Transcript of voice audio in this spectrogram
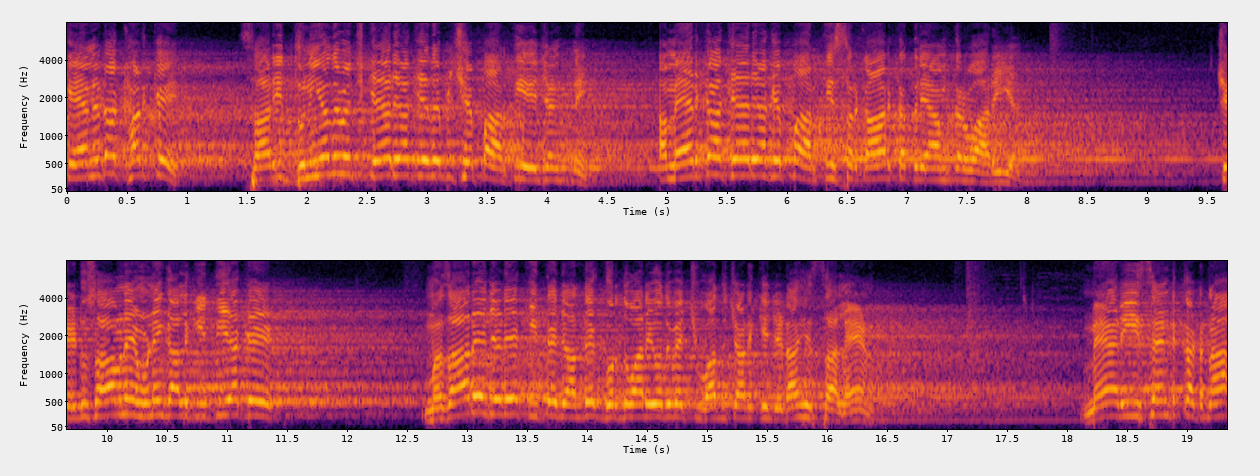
ਕੈਨੇਡਾ ਖੜ ਕੇ ਸਾਰੀ ਦੁਨੀਆ ਦੇ ਵਿੱਚ ਕਹਿ ਰਿਹਾ ਕਿ ਇਹਦੇ ਪਿੱਛੇ ਭਾਰਤੀ ਏਜੰਟ ਨੇ। ਅਮਰੀਕਾ ਕਹਿ ਰਿਹਾ ਕਿ ਭਾਰਤੀ ਸਰਕਾਰ ਕਤਲੇਆਮ ਕਰਵਾ ਰਹੀ ਹੈ। ਚੇਡੂ ਸਾਹਿਬ ਨੇ ਹੁਣੇ ਗੱਲ ਕੀਤੀ ਹੈ ਕਿ ਮਜ਼ਾਰੇ ਜਿਹੜੇ ਕੀਤੇ ਜਾਂਦੇ ਗੁਰਦੁਆਰੇ ਉਹਦੇ ਵਿੱਚ ਵੱਧ ਚੜ ਕੇ ਜਿਹੜਾ ਹਿੱਸਾ ਲੈਣ। ਮੈਂ ਰੀਸੈਂਟ ਘਟਨਾ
